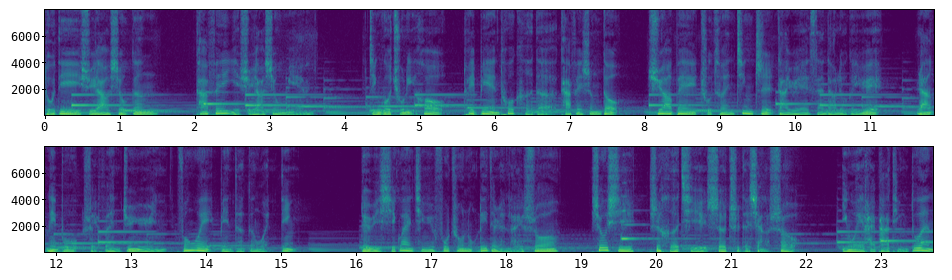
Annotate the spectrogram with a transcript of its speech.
土地需要休耕，咖啡也需要休眠。经过处理后蜕变脱壳的咖啡生豆，需要被储存静置大约三到六个月。让内部水分均匀，风味变得更稳定。对于习惯勤于付出努力的人来说，休息是何其奢侈的享受。因为害怕停顿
